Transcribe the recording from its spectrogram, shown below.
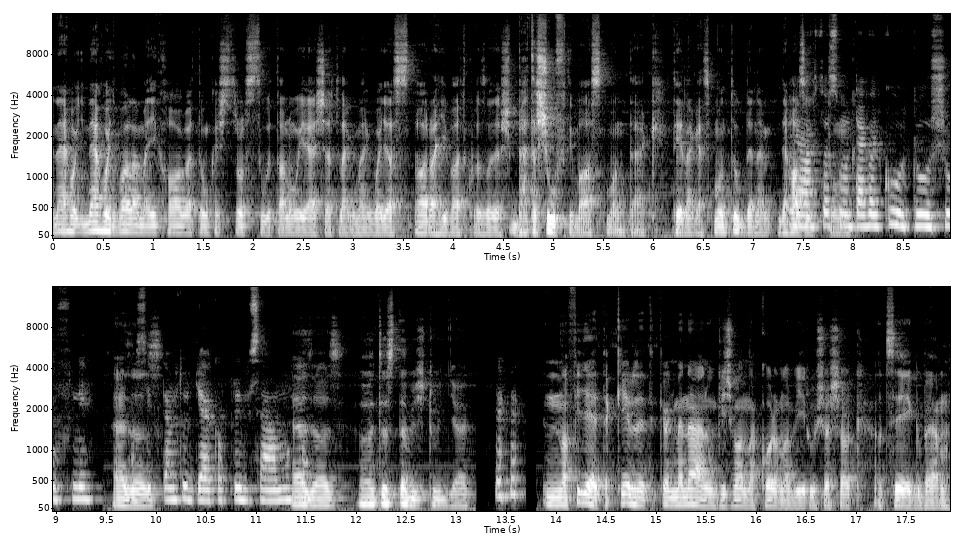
Nehogy, nehogy valamelyik hallgatunk, és rosszul tanulja esetleg meg, vagy azt arra hivatkozva, hogy hát a suftiba azt mondták. Tényleg ezt mondtuk, de nem, de ja, hazudtunk. azt mondták, hogy kultúrsufni. Ez azt az. Hittem, tudják a primszámokat. Ez az. Hát ezt nem is tudják. Na figyeljetek, képzeljétek hogy már nálunk is vannak koronavírusosok a cégben.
